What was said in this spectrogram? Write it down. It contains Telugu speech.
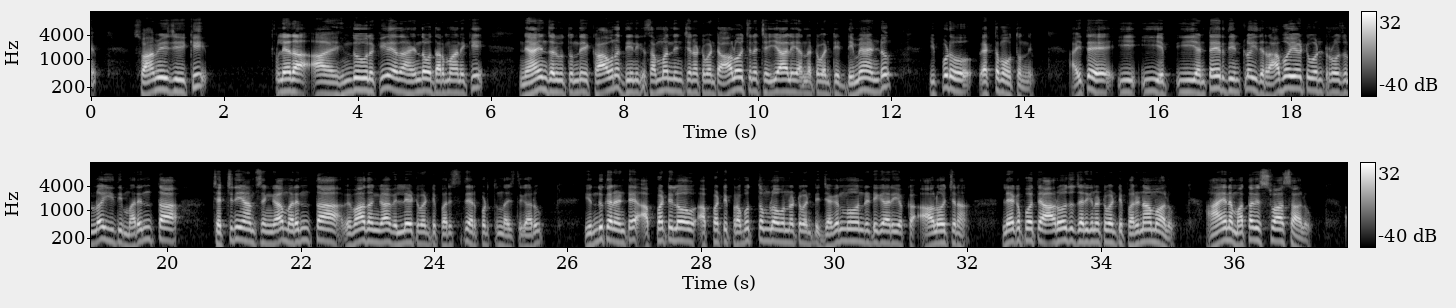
స్వామీజీకి లేదా ఆ హిందువులకి లేదా హైందవ ధర్మానికి న్యాయం జరుగుతుంది. కావున దీనికి సంబంధించినటువంటి ఆలోచన చెయ్యాలి అన్నటువంటి డిమాండ్ ఇప్పుడు వ్యక్తమవుతుంది. అయితే ఈ ఈ ఈ ఎంటైర్ దీంట్లో ఇది రాబోయేటువంటి రోజుల్లో ఇది మరింత చర్చనీయాంశంగా మరింత వివాదంగా వెళ్ళేటువంటి పరిస్థితి ఏర్పడుతుంది అజిత్ గారు. ఎందుకనంటే అప్పటిలో అప్పటి ప్రభుత్వంలో ఉన్నటువంటి జగన్మోహన్ రెడ్డి గారి యొక్క ఆలోచన లేకపోతే ఆ రోజు జరిగినటువంటి పరిణామాలు ఆయన మత విశ్వాసాలు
